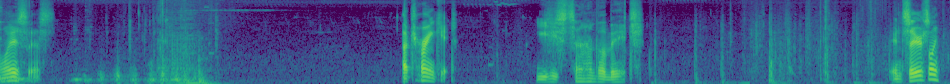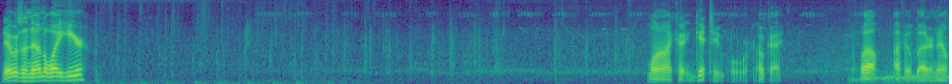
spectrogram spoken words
What is this? A trinket. You son of a bitch. And seriously? There was another way here? One I couldn't get to before. Okay. Well, I feel better now.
